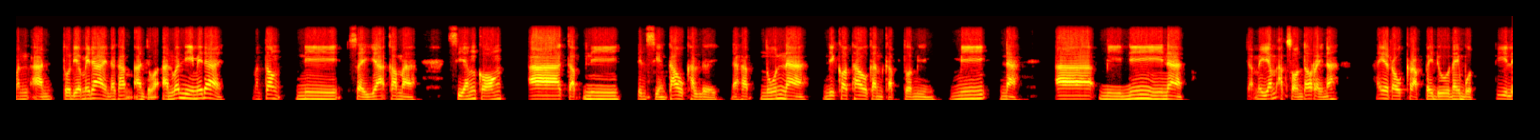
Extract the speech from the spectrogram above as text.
มันอ่านตัวเดียวไม่ได้นะครับ อ่านจะอ่านว่านีไม่ได้ มันต้องนีใส่ยะเข้ามา เสียงของอากับนีเป็นเสียงเท่ากันเลยนะครับนุนนา นี่ก็เท่ากันกับตัวมีมมีนะอามีนีนะจะไม่ย้ำอักษรเท่าไหร่นะ ให้เรากลับไปดูในบทที่แ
